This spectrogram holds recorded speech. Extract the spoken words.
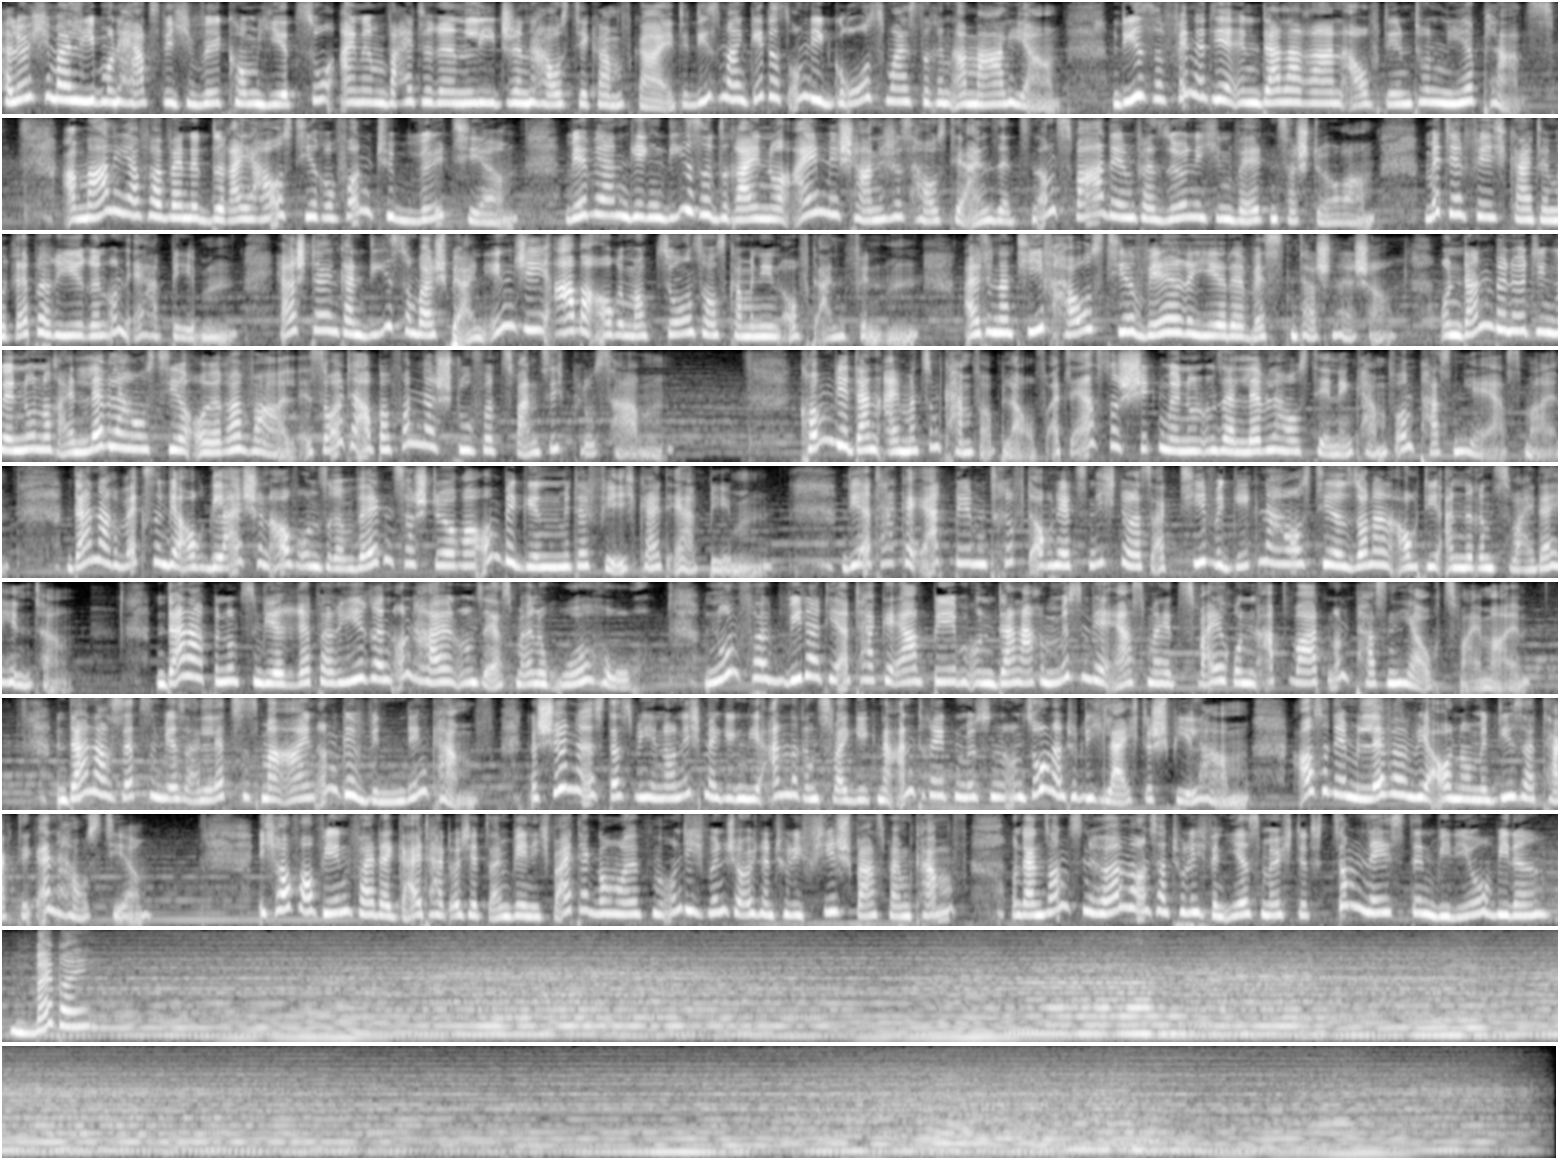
Hallöchen, meine Lieben, und herzlich willkommen hier zu einem weiteren Legion Haustierkampf-Guide. Diesmal geht es um die Großmeisterin Amalia. Diese findet ihr in Dalaran auf dem Turnierplatz. Amalia verwendet drei Haustiere von Typ Wildtier. Wir werden gegen diese drei nur ein mechanisches Haustier einsetzen, und zwar den persönlichen Weltenzerstörer. Mit den Fähigkeiten Reparieren und Erdbeben. Herstellen kann dies zum Beispiel ein Inji, aber auch im Auktionshaus kann man ihn oft anfinden. Alternativ Haustier wäre hier der Westentaschenhäscher. Und dann benötigen wir nur noch ein Levelhaustier eurer Wahl. Es sollte aber von der Stufe 20 plus haben. Kommen wir dann einmal zum Kampfablauf. Als erstes schicken wir nun unser Levelhaustier in den Kampf und passen hier erstmal. Danach wechseln wir auch gleich schon auf unseren Weltenzerstörer und beginnen mit der Fähigkeit Erdbeben. Die Attacke Erdbeben trifft auch jetzt nicht nur das aktive Gegnerhaustier, sondern auch die anderen zwei dahinter. Danach benutzen wir Reparieren und heilen uns erstmal in Ruhe hoch. Nun folgt wieder die Attacke Erdbeben und danach müssen wir erstmal zwei Runden abwarten und passen hier auch zweimal. Danach setzen wir es ein letztes Mal ein und gewinnen den Kampf. Das Schöne ist, dass wir hier noch nicht mehr gegen die anderen zwei Gegner antreten müssen und so natürlich leichtes Spiel haben. Außerdem leveln wir auch noch mit dieser Taktik ein Haustier. Ich hoffe auf jeden Fall, der Guide hat euch jetzt ein wenig weitergeholfen und ich wünsche euch natürlich viel Spaß beim Kampf. Und ansonsten hören wir uns natürlich, wenn ihr es möchtet, zum nächsten Video wieder. Bye bye!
